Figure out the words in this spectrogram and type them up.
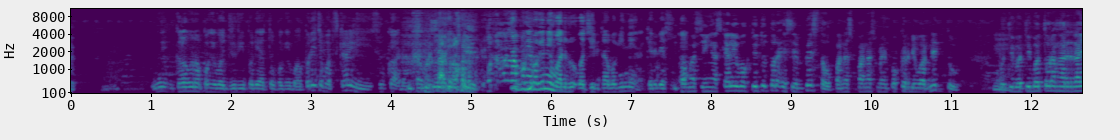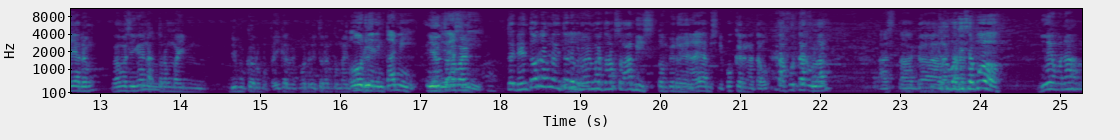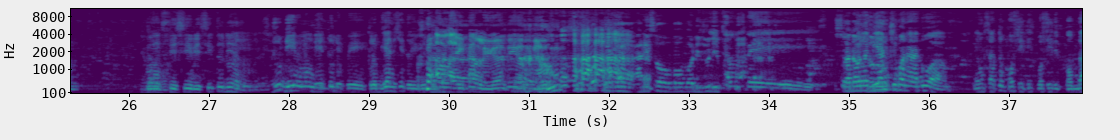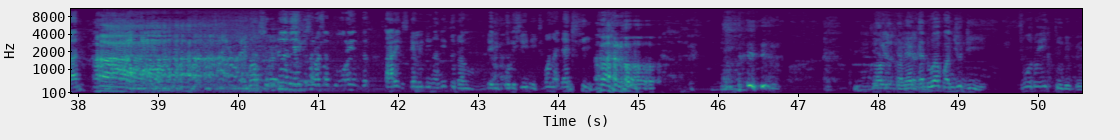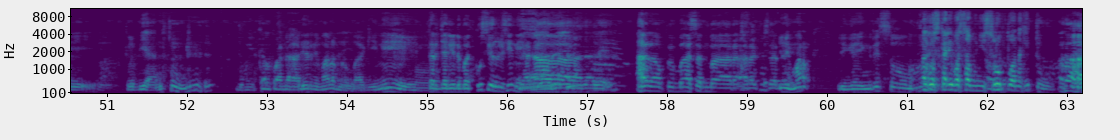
Kalau nggak pakai baju di atau pakai apa dia cepat sekali suka dan. Pernah pakai begini mbak duduk cerita begini akhirnya dia suka. masih ingat sekali waktu itu tuh orang SMP tau panas-panas main poker di warnet tuh tiba-tiba tuh orang hari raya dong nggak masih ingat hmm. orang main di muka rumah Pak Iqbal Pondok itu orang tuh main Oh dia yang tami. Iya, itu main. asli. Dan itu orang itu udah bermain mar terus habis. Tompe doa raya habis di poker nggak tahu. Takutan ulang. Astaga. Itu lah, bagi sebuah. Dia yang menang. Emang sisi di situ dia. Judi memang dia itu DP kelebihan di situ. Allah kali kan dia kan. Ada so bawa-bawa di judi. Sampai Sudah ada kelebihan cuma ada dua. Yang satu positif positif komdan. Ah. Maksudnya dia itu salah satu orang yang tertarik sekali dengan itu dan jadi polisi ini cuma nggak jadi. Halo. Kalian kedua panjudi. Cuma dua itu DP kelebihan. Bung Ikal kok anda hadir nih malam loh pagi ini terjadi debat kusir di sini ada Ada ada pembahasan bara arah ke sana. Iya, Mar, Liga Inggris so Bagus sekali bahasa bunyi tuh anak itu.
